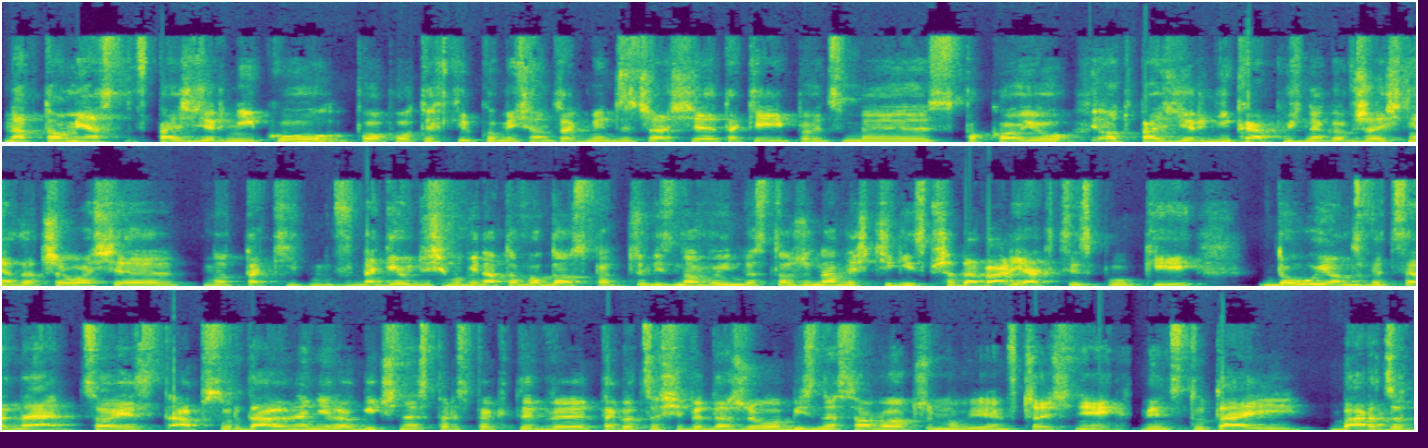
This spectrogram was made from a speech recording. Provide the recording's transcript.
Natomiast w październiku, po, po tych kilku miesiącach w międzyczasie takiej powiedzmy spokoju, od października późnego września zaczęło się, no taki, na giełdzie się mówi na to wodospad, czyli znowu inwestorzy na wyścigi sprzedawali akcje spółki, dołując wycenę, co jest absurdalne, nielogiczne z perspektywy tego, co się wydarzyło biznesowo, o czym mówiłem wcześniej. Więc tutaj bardzo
